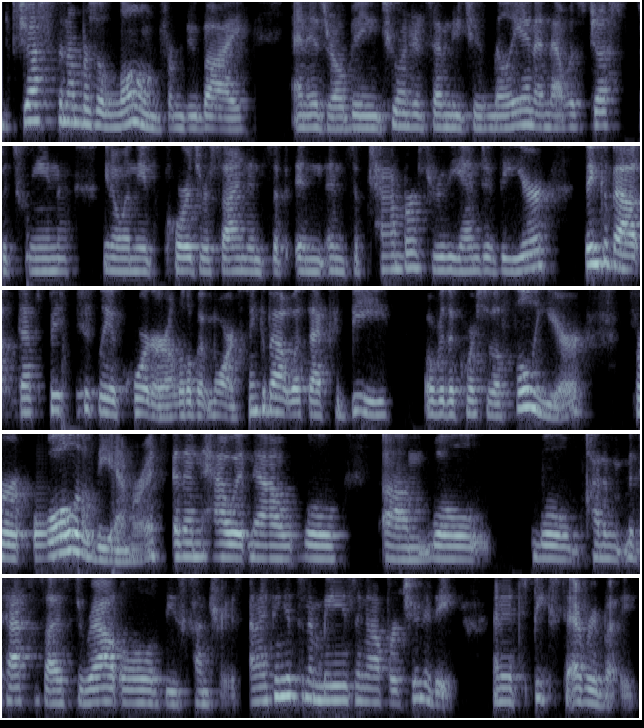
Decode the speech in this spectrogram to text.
just the numbers alone from Dubai and Israel being 272 million. And that was just between, you know, when the accords were signed in, in, in September through the end of the year. Think about, that's basically a quarter, a little bit more. Think about what that could be over the course of a full year for all of the Emirates and then how it now will um, will will kind of metastasize throughout all of these countries. And I think it's an amazing opportunity and it speaks to everybody.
